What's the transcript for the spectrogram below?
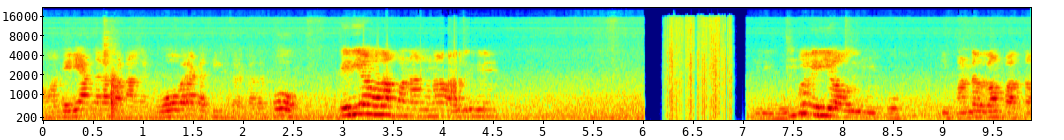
அவங்க தெரியாம தானே பண்ணாங்க ஓவரா கத்திட்டு கிடக்காத. போ. தெரியாம தான் பண்ணாங்கன்னா எனக்கு ரொம்ப வெறியாகுது உங்களுக்கு. நீ பண்றதெல்லாம் பார்த்தா.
